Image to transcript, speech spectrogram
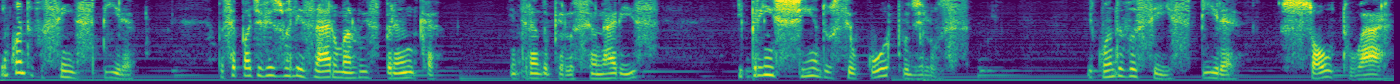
Enquanto você inspira, você pode visualizar uma luz branca entrando pelo seu nariz e preenchendo o seu corpo de luz. E quando você expira, solta o ar,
